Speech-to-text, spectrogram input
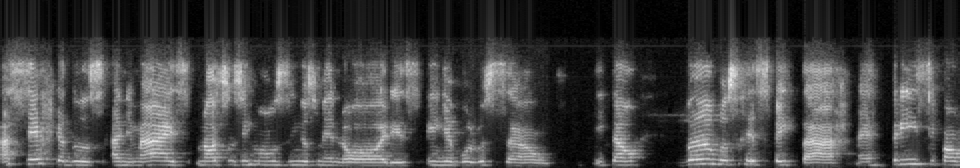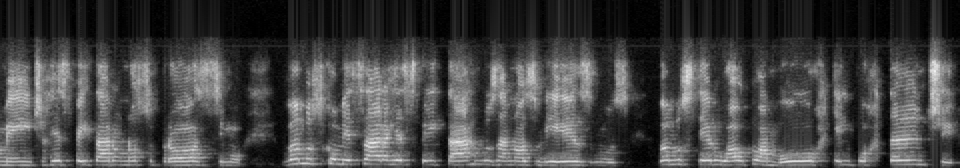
acerca dos animais, nossos irmãozinhos menores em evolução. Então, vamos respeitar, né? principalmente respeitar o nosso próximo, vamos começar a respeitarmos a nós mesmos, vamos ter o auto-amor, que é importante,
